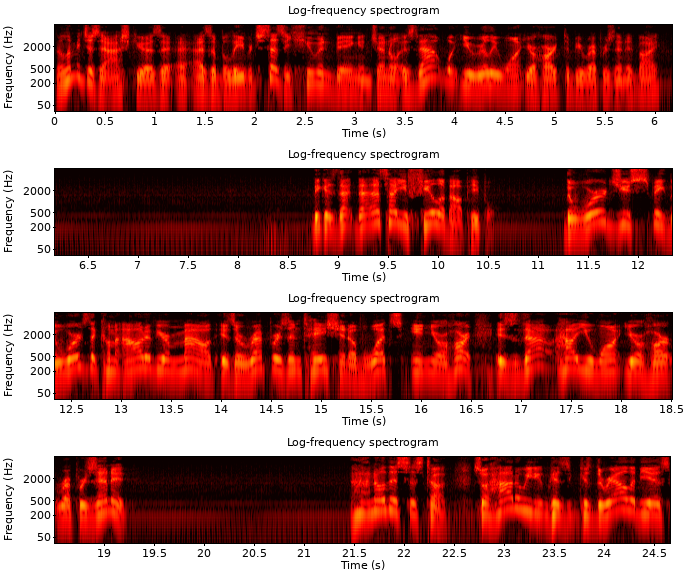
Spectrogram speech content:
Now, let me just ask you, as a, as a believer, just as a human being in general, is that what you really want your heart to be represented by? Because that, that's how you feel about people. The words you speak, the words that come out of your mouth, is a representation of what's in your heart. Is that how you want your heart represented? I know this is tough. So how do we? Because because the reality is,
